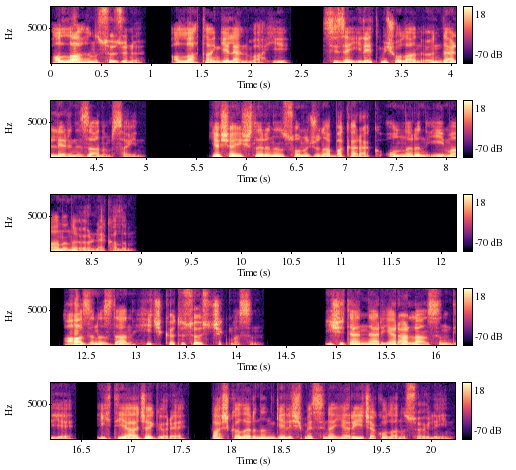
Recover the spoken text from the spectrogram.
Allah'ın sözünü, Allah'tan gelen vahyi, size iletmiş olan önderlerinizi anımsayın. Yaşayışlarının sonucuna bakarak onların imanını örnek alın. Ağzınızdan hiç kötü söz çıkmasın. İşitenler yararlansın diye ihtiyaca göre başkalarının gelişmesine yarayacak olanı söyleyin.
